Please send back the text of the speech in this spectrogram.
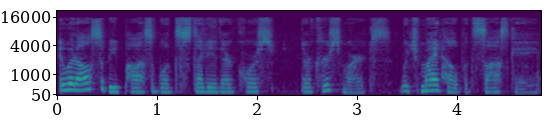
it would also be possible to study their course their curse marks, which might help with Sasuke.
